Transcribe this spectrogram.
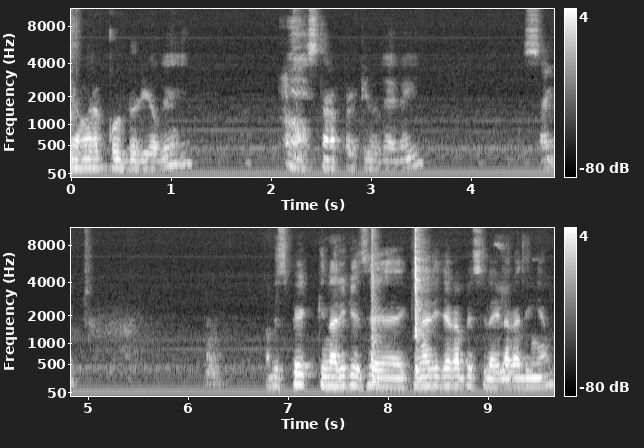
ये हमारा कोट डोरी हो गई। इस तरह पलटी हो जाएगा ये साइड अब इस पर किनारी के किनारी जगह पे सिलाई लगा देंगे हम।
